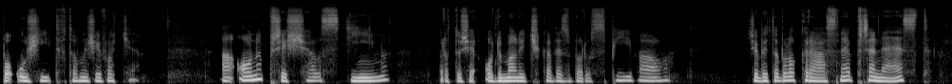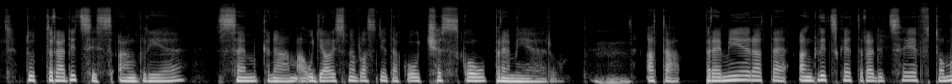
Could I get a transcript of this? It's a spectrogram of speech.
použít v tom životě. A on přišel s tím, protože od malička ve sboru zpíval, že by to bylo krásné přenést tu tradici z Anglie sem k nám a udělali jsme vlastně takovou českou premiéru. A ta premiéra té anglické tradice je v tom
